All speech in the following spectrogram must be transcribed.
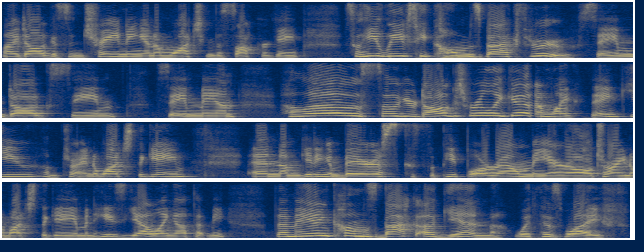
my dog is in training and I'm watching the soccer game. So he leaves, he comes back through. Same dog, same, same man. Hello, so your dog's really good. I'm like, Thank you. I'm trying to watch the game. And I'm getting embarrassed because the people around me are all trying to watch the game and he's yelling up at me. The man comes back again with his wife.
